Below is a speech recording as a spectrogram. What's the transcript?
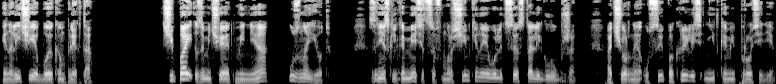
и наличия боекомплекта. Чипай замечает меня, узнает. За несколько месяцев морщинки на его лице стали глубже, а черные усы покрылись нитками проседи.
